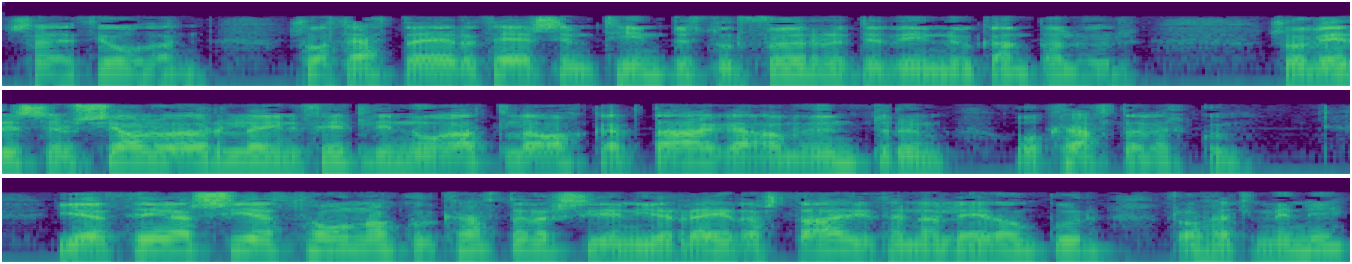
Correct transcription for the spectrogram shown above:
sagði þjóðan, svo þetta eru þeir sem týndust úr förundi þínu, Gandalfur, svo verið sem sjálf örlegin fyllir nú alla okkar daga af undrum og kraftaverkum. Ég hef þegar séð þó nokkur kraftaverk síðan ég reyða staði þennan leiðangur frá helminni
